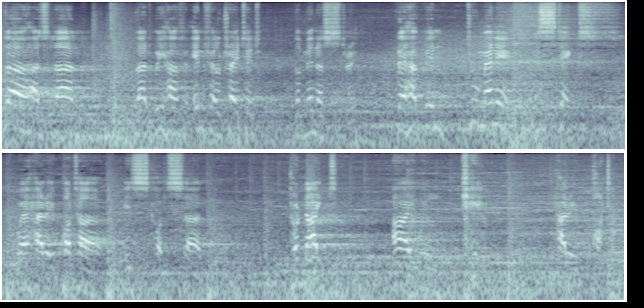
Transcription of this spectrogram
learn that we have infiltrated the ministry. There have been too many mistakes where Harry Potter is concerned. Tonight, I will kill Harry Potter.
